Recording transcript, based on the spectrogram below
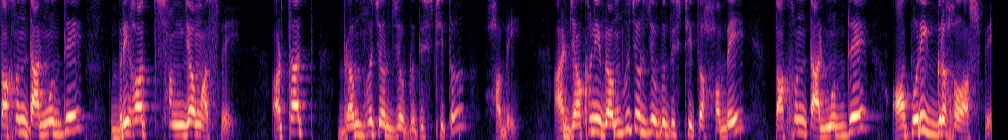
তখন তার মধ্যে বৃহৎ সংযম আসবে। অর্থাৎ ব্রহ্মচর্য প্রতিষ্ঠিত হবে। আর যখনই ব্রহ্মচর্য প্রতিষ্ঠিত হবে, তখন তার মধ্যে অপরিগ্রহ আসবে।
